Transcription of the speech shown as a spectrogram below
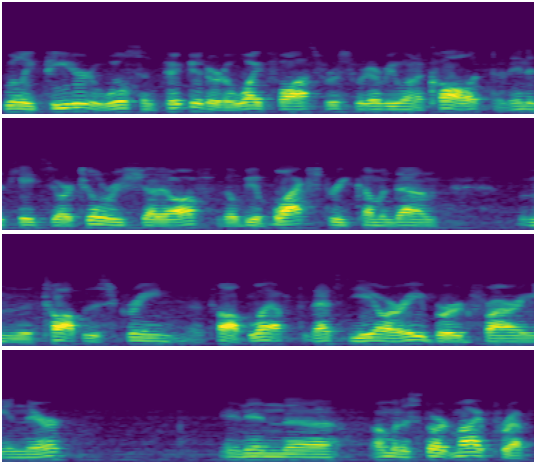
Willie Peter, the Wilson Pickett, or the white phosphorus, whatever you want to call it. It indicates the artillery shut off. There'll be a black streak coming down from the top of the screen, uh, top left. That's the ARA bird firing in there. And then uh, I'm going to start my prep.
